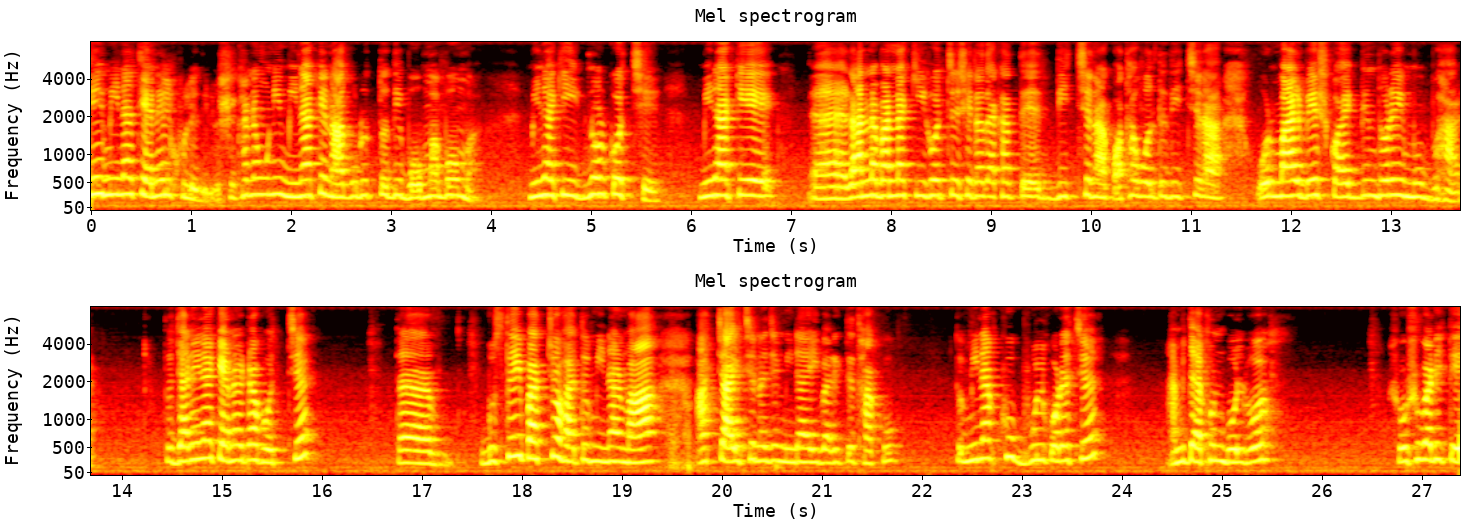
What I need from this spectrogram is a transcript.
যেই মিনা চ্যানেল খুলে দিল, সেখানে উনি মিনাকে না গুরুত্ব দিয়ে, বৌমা বৌমা মিনাকে ইগনোর করছে? মিনাকে রান্না বান্না কি হচ্ছে সেটা দেখাতে দিচ্ছে না, কথা বলতে দিচ্ছে না। ওর মায়ের বেশ কয়েকদিন ধরেই মুখ ভার। তো জানি না কেন এটা হচ্ছে। তা বুঝতেই পারছ, হয়তো মিনার মা আর চাইছে না যে মিনা এই বাড়িতে থাকুক। তো মিনা খুব ভুল করেছে। আমি তো এখন বলব, শ্বশুরবাড়িতে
